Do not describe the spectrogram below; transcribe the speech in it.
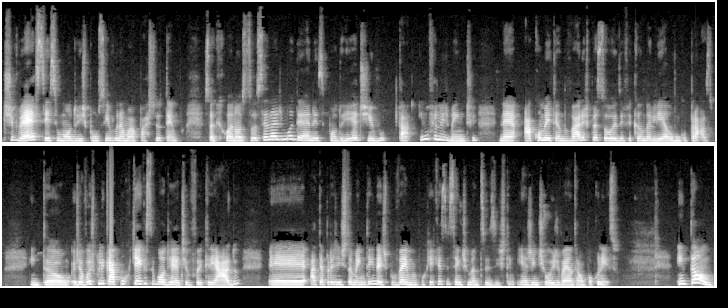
tivesse esse modo responsivo na maior parte do tempo. Só que com a nossa sociedade moderna, esse modo reativo tá, infelizmente, né, acometendo várias pessoas e ficando ali a longo prazo. Então, eu já vou explicar por que, que esse modo reativo foi criado, é, até pra gente também entender, tipo, vem, mas por que, que esses sentimentos existem? E a gente hoje vai entrar um pouco nisso. Então,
